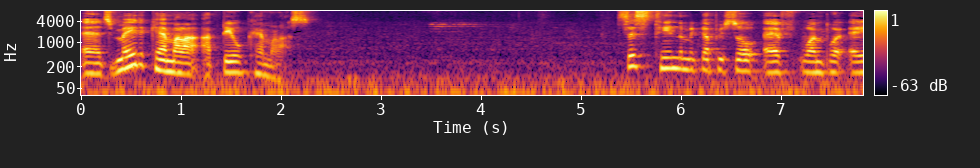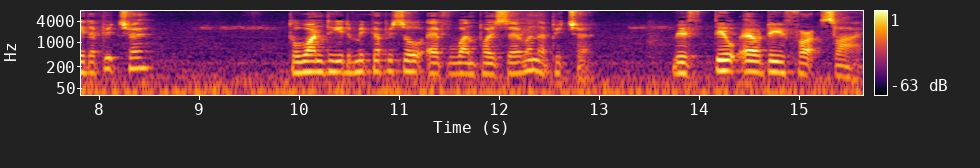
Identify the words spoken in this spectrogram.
and its main camera are dual cameras. 16 megapixel f1.8 aperture, 20 megapixel f1.7 aperture, with dual LED flashlight.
